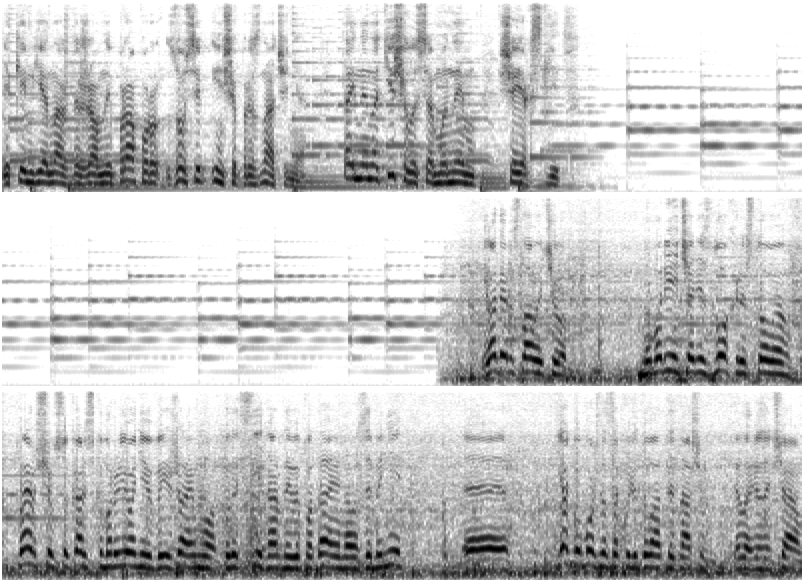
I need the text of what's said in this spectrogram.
яким є наш державний прапор, зовсім інше призначення. Та й не натішилися ми ним ще як слід. Іване Ярославовичу, новоріччя Різдво Христове вперше в Сокальському районі виїжджаємо, коли сніг гарний випадає на озимені. Е, як би можна заколядувати нашим телеглядачам,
